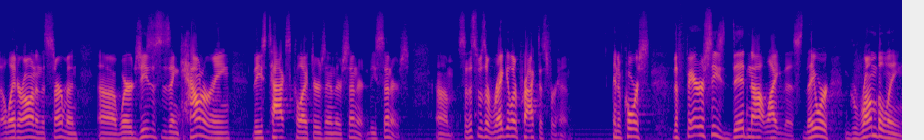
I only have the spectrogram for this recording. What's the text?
uh, later on in the sermon, uh, where Jesus is encountering these tax collectors and their sinner, these sinners. Um, so this was a regular practice for him. And of course, the Pharisees did not like this. They were grumbling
